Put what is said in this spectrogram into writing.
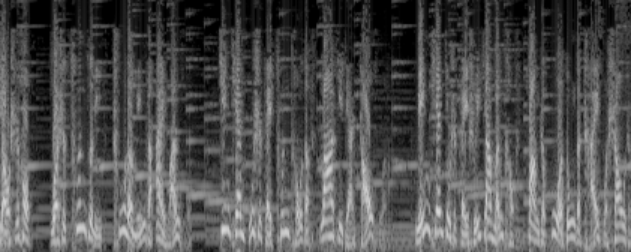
小时候，我是村子里出了名的爱玩火。今天不是给村头的垃圾点着火了，明天就是给谁家门口放着过冬的柴火烧着。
